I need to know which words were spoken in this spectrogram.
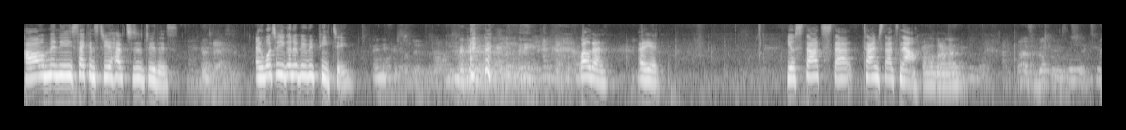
No. How many seconds do you have to do this? And what are you going to be repeating? Anything. well done. Okay. Your start, start, time starts now. Come on, Dragan. I forgot what you would say.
